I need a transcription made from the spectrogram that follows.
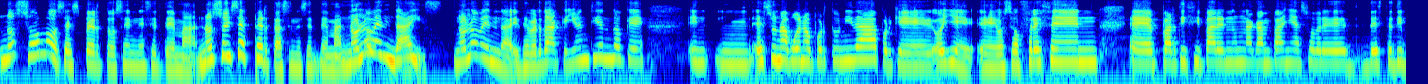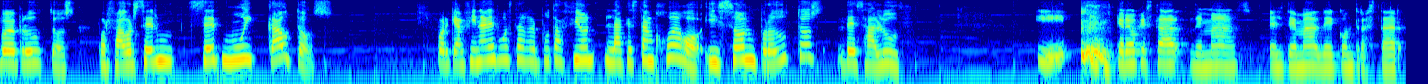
no somos expertos en ese tema, no sois expertas en ese tema, no lo vendáis, no lo vendáis, de verdad, que yo entiendo que es una buena oportunidad porque, oye, eh, os ofrecen eh, participar en una campaña sobre de este tipo de productos, por favor, sed, sed muy cautos, porque al final es vuestra reputación la que está en juego y son productos de salud. Y creo que está de más el tema de contrastar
